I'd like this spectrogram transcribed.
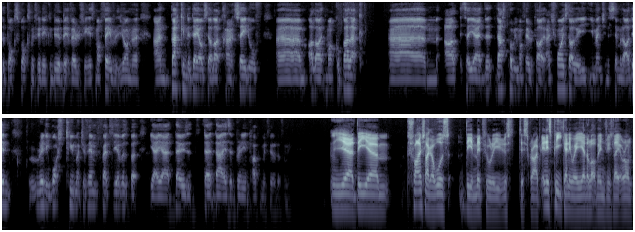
the box to box midfielder can do a bit of everything. It's my favourite genre. And back in the day, obviously, I like Clarence Seedorf. Um, I like Michael Ballack. Um, I, so yeah, th- that's probably my favourite type. And Schweinsteiger, you, you, mentioned is similar. I didn't really watch too much of him compared to the others, but yeah, yeah, those that, is a brilliant type of midfielder for me. Yeah, the um, Schweinsteiger was the midfielder you just described. In his peak, anyway, he had a lot of injuries later on.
